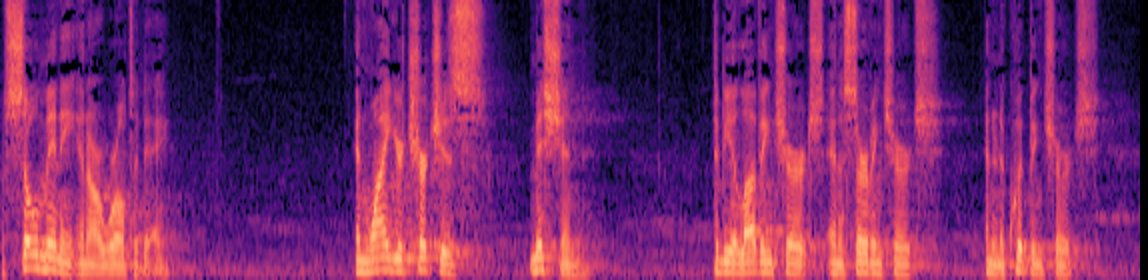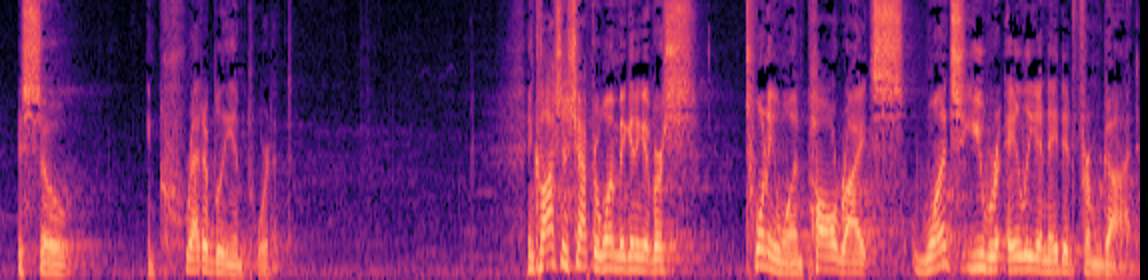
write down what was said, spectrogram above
of so many in our world today. And why your church's mission to be a loving church and a serving church and an equipping church is so incredibly important. In Colossians chapter 1, beginning at verse 21, Paul writes, Once you were alienated from God.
